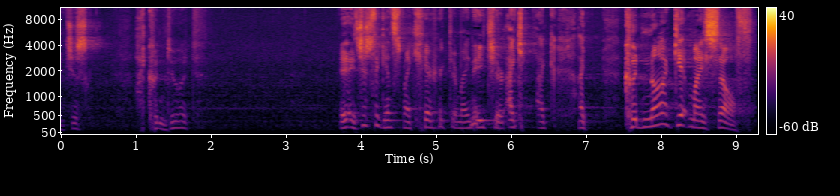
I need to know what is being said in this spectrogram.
I just, I couldn't do it. It's just against my character, my nature. I, I, I could not get myself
